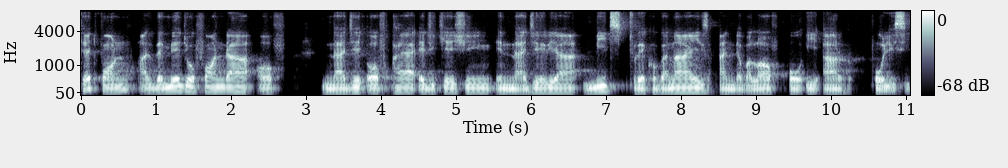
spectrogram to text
TETFund, as the major funder of Niger of higher education in Nigeria, needs to recognize and develop OER policy.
